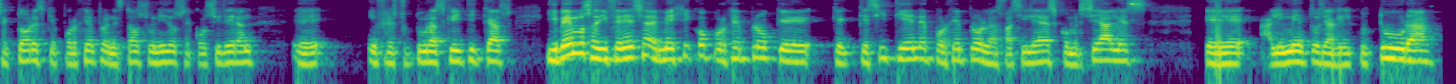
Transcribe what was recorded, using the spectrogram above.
sectores que, por ejemplo, en Estados Unidos se consideran eh, infraestructuras críticas. Y vemos, a diferencia de México, por ejemplo, que, que, sí tiene, por ejemplo, las facilidades comerciales, eh, alimentos de agricultura,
